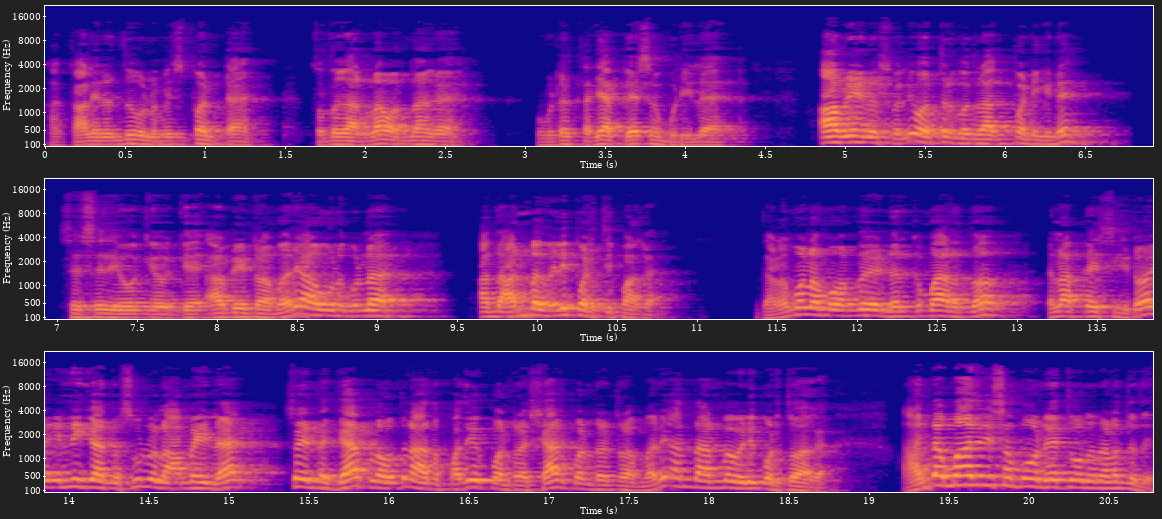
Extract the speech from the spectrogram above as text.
நான் காலையிலேருந்து ஒன்று மிஸ் பண்ணிட்டேன். சொந்தக்காரெல்லாம் வந்தாங்க. உங்கள்கிட்ட தனியாக பேச முடியல. அப்படின்னு சொல்லி ஒருத்தருக்கு ஒருத்தர் அக் பண்ணிக்கிட்டு சரி சரி ஓகே ஓகே அப்படின்ற மாதிரி அவங்களுக்குள்ள அந்த அன்பை வெளிப்படுத்திப்பாங்க. தினமும் நம்ம வந்து நெருக்கமாக இருந்தோம் எல்லாம் பேசிக்கிட்டோம். இன்னைக்கு அந்த சூழ்நிலை அமையல. ஸோ இந்த கேப்பில் வந்து நான் அதை பதிவு பண்ணுறேன் ஷேர் பண்ணுறேன்ற மாதிரி அந்த அன்பை வெளிப்படுத்துவாங்க. அந்த மாதிரி சம்பவம் நேற்று ஒன்று நடந்தது.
